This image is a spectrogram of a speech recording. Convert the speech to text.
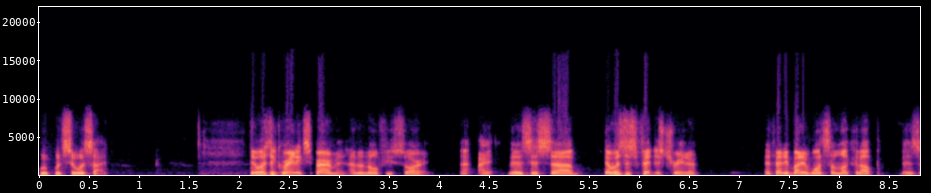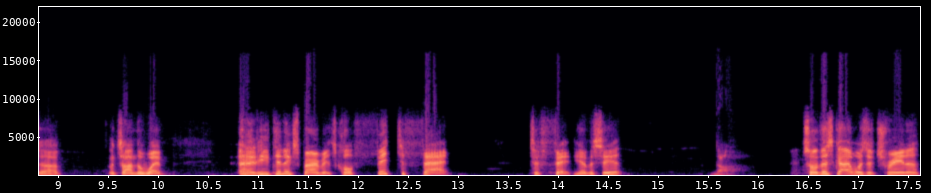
with, with, suicide. There was a great experiment. I don't know if you saw it. I, there's this. Uh, there was this fitness trainer if anybody wants to look it up, is uh, it's on the web. And he did an experiment. It's called Fit to Fat to Fit. You ever see it? No. So this guy was a trainer,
